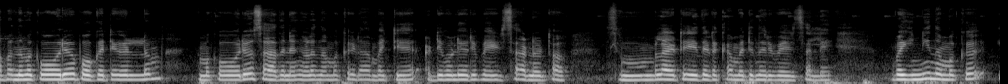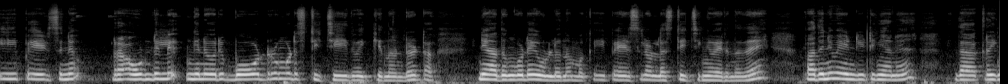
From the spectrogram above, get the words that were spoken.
അപ്പം നമുക്ക് ഓരോ പോക്കറ്റുകളിലും നമുക്ക് ഓരോ സാധനങ്ങളും നമുക്ക് ഇടാൻ പറ്റിയ അടിപൊളി ഒരു പേഴ്സാണ് കേട്ടോ. സിമ്പിളായിട്ട് ചെയ്തെടുക്കാൻ പറ്റുന്ന ഒരു പേഴ്സല്ലേ അപ്പോൾ ഇനി നമുക്ക് ഈ പേഴ്സിന് റൗണ്ടിൽ ഇങ്ങനെ ഒരു ബോർഡറും കൂടെ സ്റ്റിച്ച് ചെയ്ത് വെക്കുന്നുണ്ട് കേട്ടോ. ഇനി അതും കൂടെ ഉള്ളൂ നമുക്ക് ഈ പേഴ്സിലുള്ള സ്റ്റിച്ചിങ് വരുന്നത്. അപ്പോൾ അതിന് വേണ്ടിയിട്ട് ഞാൻ ഇതാ ക്രീം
